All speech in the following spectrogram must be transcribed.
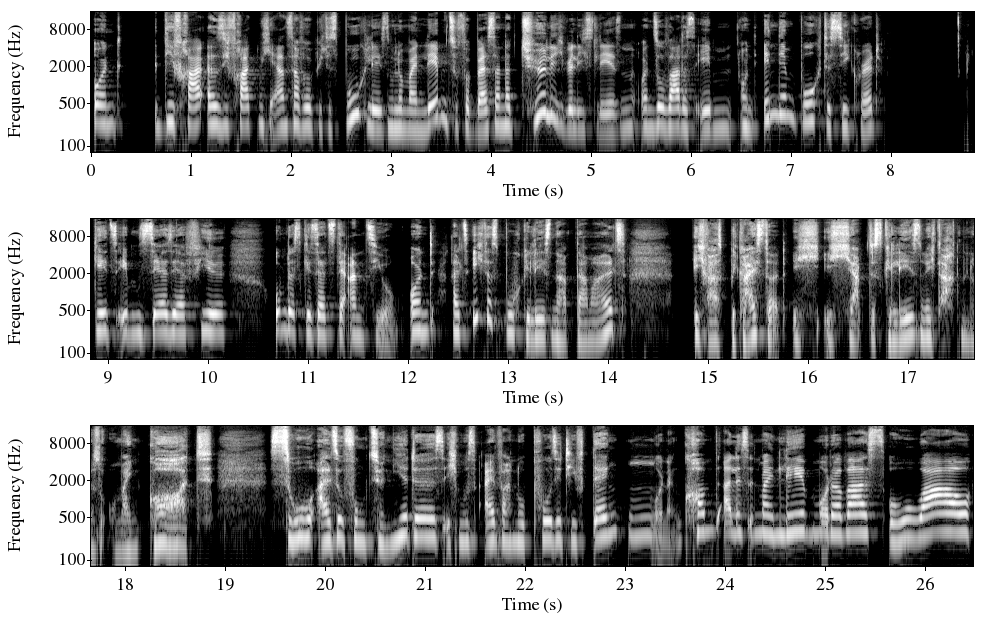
Und die Frage, also sie fragt mich ernsthaft, ob ich das Buch lesen will, um mein Leben zu verbessern. Natürlich will ich es lesen. Und so war das eben. Und in dem Buch The Secret geht es eben sehr, sehr viel um das Gesetz der Anziehung. Und als ich das Buch gelesen habe damals, ich war begeistert. Ich, ich habe das gelesen und ich dachte mir nur so, oh mein Gott, so, also funktioniert es. Ich muss einfach nur positiv denken und dann kommt alles in mein Leben oder was. Oh wow.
